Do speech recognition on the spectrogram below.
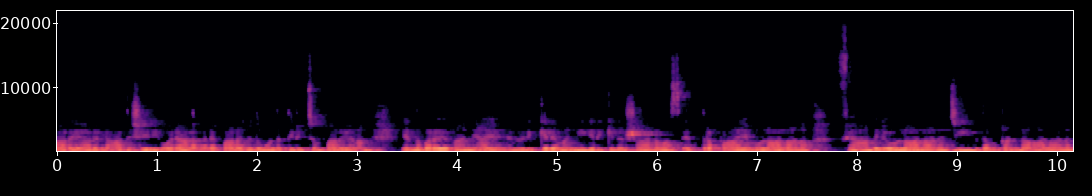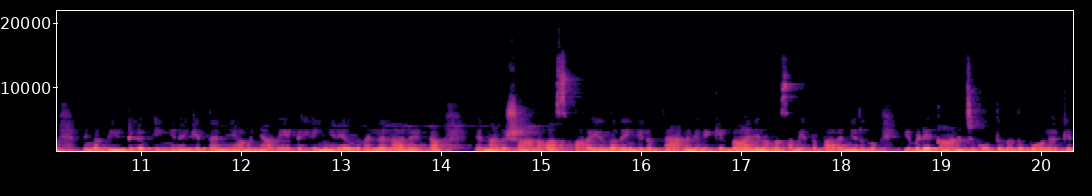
പറയാറില്ല. അത് ശരി ഒരാളങ്ങനെ പറഞ്ഞതുകൊണ്ട് തിരിച്ചും പറയണം എന്ന് പറയുന്ന ആ ന്യായം ഞാൻ ഒരിക്കലും അംഗീകരിക്കില്ല. ഷാനവാസ് എത്ര പ്രായമുള്ള ആളാണ് ഫാമിലി ഉള്ള ആളാണ് ജീവിതം കണ്ട ആളാണ്. നിങ്ങൾ വീട്ടിലും ഇങ്ങനെയൊക്കെ തന്നെയാണോ? ഞാൻ വീട്ടിൽ ഇങ്ങനെയൊന്നുമല്ല ലാലേട്ട. എന്നാണ് ഷാനവാസ് പറയുന്നതെങ്കിലും ഫാമിലി വീക്കിൽ ഭാര്യ വന്ന സമയത്ത് പറഞ്ഞിരുന്നു. ഇവിടെ കാണിച്ചു കൂട്ടുന്നത് പോലെയൊക്കെ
